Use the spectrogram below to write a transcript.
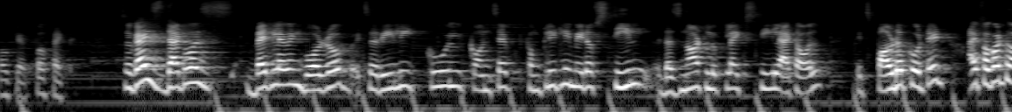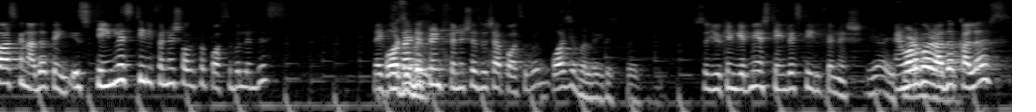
Okay, perfect. So guys, that was Beth Living Wardrobe. It's a really cool concept, completely made of steel. Does not look like steel at all. It's powder coated. I forgot to ask another thing. Is stainless steel finish also possible in this? Like what are different finishes which are possible? Possible, it is possible. So you can get me a stainless steel finish. Yeah, and what about other colors?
